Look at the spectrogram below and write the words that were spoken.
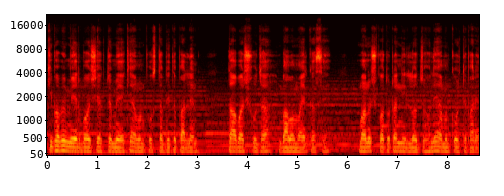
কীভাবে মেয়ের বয়সী একটা মেয়েকে এমন প্রস্তাব দিতে পারলেন, তা আবার সোজা বাবা মায়ের কাছে। মানুষ কতটা নির্লজ্জ হলে এমন করতে পারে?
